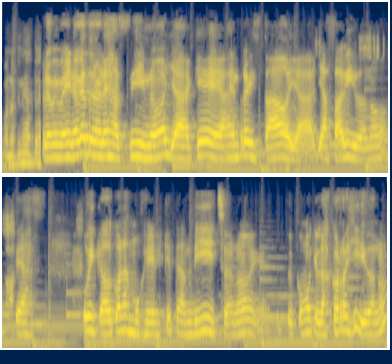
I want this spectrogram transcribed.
Cuando tenía tres Pero me imagino que tú no eres así, ¿no? Ya que has entrevistado, ya, ya has sabido, ¿no? Te has ubicado con las mujeres que te han dicho, ¿no? Tú como que lo has corregido, ¿no?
